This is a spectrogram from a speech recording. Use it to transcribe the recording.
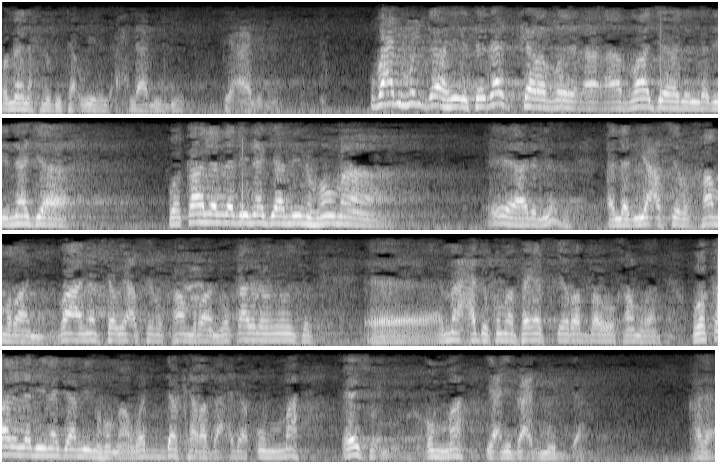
وما نحن بتأويل الأحلام بعالمين وبعد مدة يتذكر الرجل الذي نجا وقال الذي نجا منهما. إيه هذا الذي يعصر خمرا رأى نفسه يعصر خمرا وقال له يوسف آه، ما أحدكما فيسقي ربه خمرا. وقال الذي نجا منهما وادكر بعد أمة. إيش أمة؟ يعني بعد مدة. قال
